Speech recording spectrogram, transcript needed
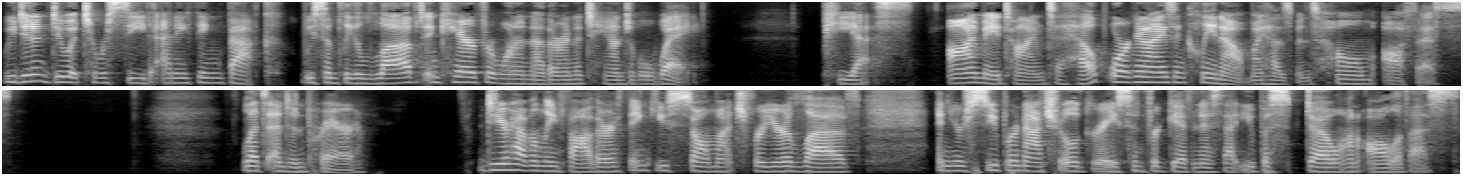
We didn't do it to receive anything back. We simply loved and cared for one another in a tangible way. P.S. I made time to help organize and clean out my husband's home office. Let's end in prayer. Dear Heavenly Father, thank you so much for your love and your supernatural grace and forgiveness that you bestow on all of us.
